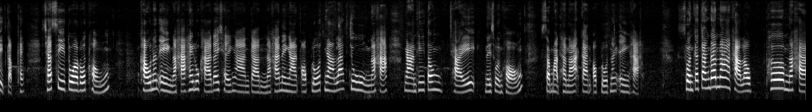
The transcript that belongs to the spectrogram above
ติดกับแชสซีตัวรถของเขานั่นเองนะคะ ให้ลูกค้าได้ใช้งานกันนะคะ ในงานออฟโรดงานลากจูงนะคะ งานที่ต้องใช้ในส่วนของสมรรถนะการออฟโรดนั่นเองค่ะ ส่วนกระจังด้านหน้าค่ะ เราเพิ่มนะคะ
